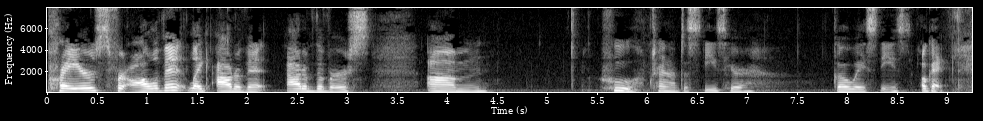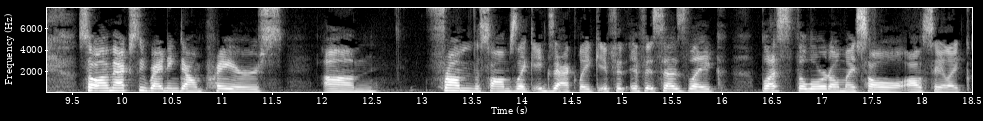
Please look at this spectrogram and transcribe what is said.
prayers for all of it, like out of it, out of the verse. Um, whew, I'm trying not to sneeze here. Go away, sneeze. Okay, so I'm actually writing down prayers um, from the Psalms, like exact, like if it if it says like bless the Lord, all my soul, I'll say like,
